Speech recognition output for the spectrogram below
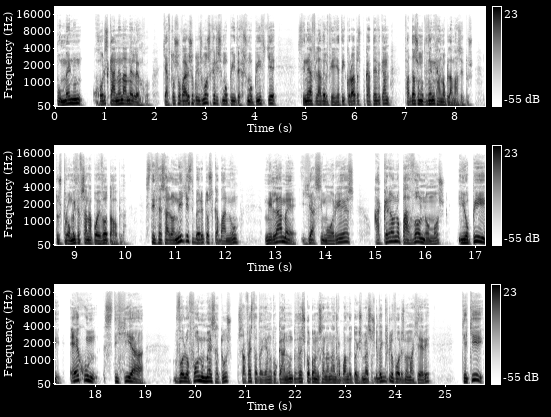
που μένουν χωρίς κανέναν έλεγχο. Και αυτός ο βαρύς οπλισμός χρησιμοποιείται. Χρησιμοποιήθηκε στη Νέα Φιλαδέλφια γιατί οι Κροάτες που κατέβηκαν φαντάζομαι ότι δεν είχαν όπλα μαζί τους. Τους προμήθευσαν από εδώ τα όπλα. Στη Θεσσαλονίκη, στην περίπτωση Καμπανού, μιλάμε για συμμορίες ακραίων οπαδών όμως, οι οποίοι έχουν στοιχεία δολοφόνου μέσα τους, σαφέστατα για να το κάνουν. Δεν σκοτώνεις έναν άνθρωπο αν δεν το έχεις μέσα σου και δεν κυκλοφορείς με μαχαίρι. Και εκεί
